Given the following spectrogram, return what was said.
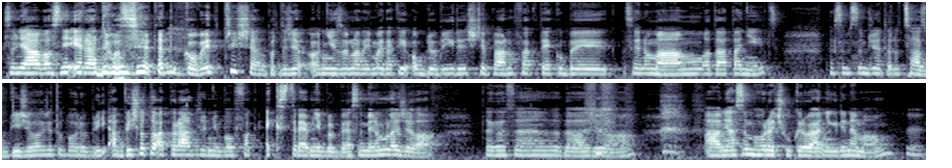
jsem měla vlastně i radost, že ten covid přišel, protože oni zrovna teď mají takový období, kdy Štěpán fakt jakoby se jenom mámu a táta nic tak si myslím, že to docela zblížilo, že to bylo dobrý. A vyšlo to akorát, že mě bylo fakt extrémně blbě. Já jsem jenom ležela, takhle jsem se vážila. A měla jsem horečku, kterou já nikdy nemám. Hmm.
